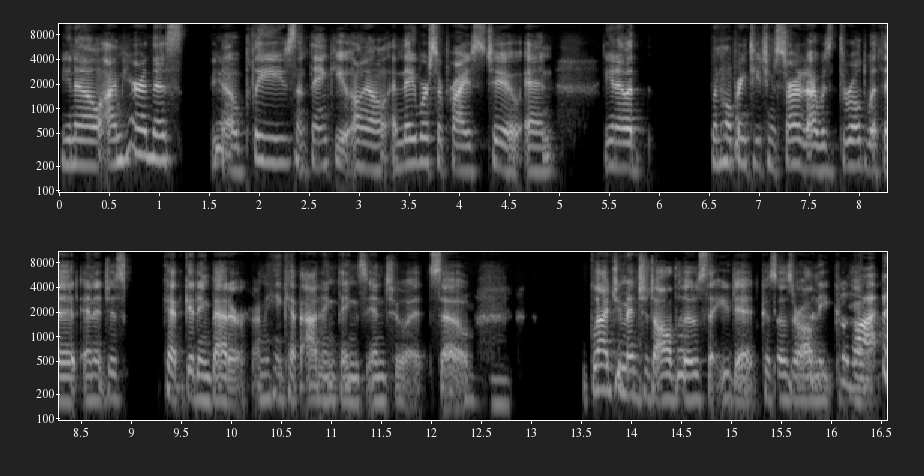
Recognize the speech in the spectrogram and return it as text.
you know, I'm hearing this, you know, please and thank you. Oh no, and they were surprised too. And, you know, when whole brain teaching started, I was thrilled with it and it just kept getting better. I mean, he kept adding things into it. So mm-hmm glad you mentioned all those that you did because those are all neat components.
